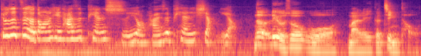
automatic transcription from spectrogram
就是这个东西它是偏实用还是偏想要？那例如说，我买了一个镜头，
